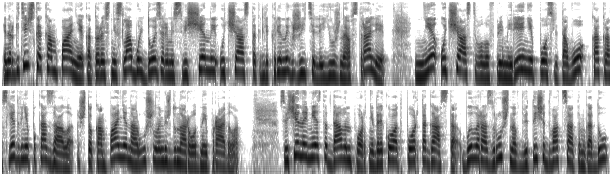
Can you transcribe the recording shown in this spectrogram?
Энергетическая компания, которая снесла бульдозерами священный участок для коренных жителей Южной Австралии, не участвовала в примирении после того, как расследование показало, что компания нарушила международные правила. Священное место Давенпорт, недалеко от порта Гаста, было разрушено в 2020 году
